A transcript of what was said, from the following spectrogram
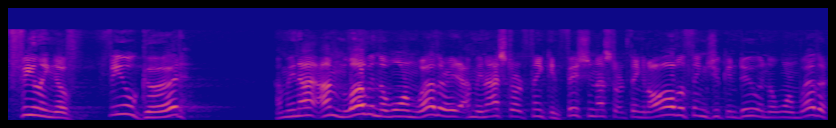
feeling of feel good. I mean, I, am loving the warm weather. I mean, I start thinking fishing. I start thinking all the things you can do in the warm weather.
